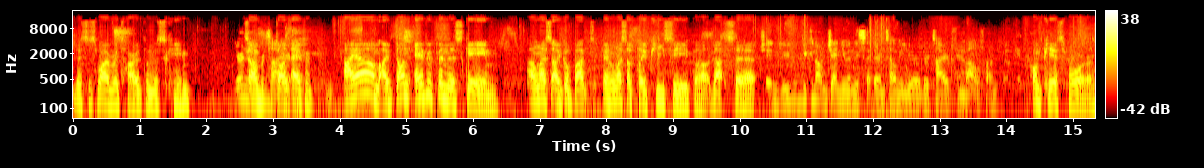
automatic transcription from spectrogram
This is why I'm retired from this game. You're So not I've retired. done every. I am. I've done everything in this game, unless I go back to unless I play PC. But that's uh, Shane, you, you cannot genuinely sit there and tell me you're retired from Battlefront. on PS4.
